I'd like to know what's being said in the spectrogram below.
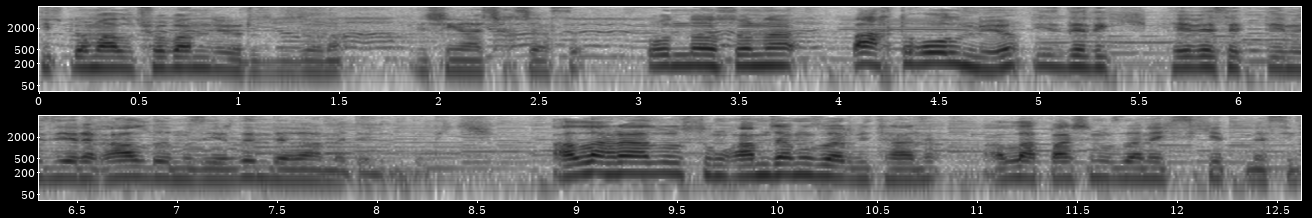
diplomalı çoban diyoruz biz ona işin açıkçası. Ondan sonra baktık olmuyor. Biz dedik heves ettiğimiz yere kaldığımız yerden devam edelim dedik. Allah razı olsun amcamız var bir tane. Allah başımızdan eksik etmesin.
